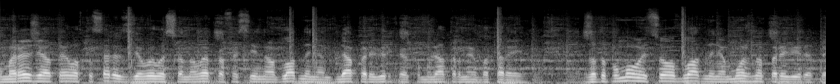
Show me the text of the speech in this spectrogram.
У мережі АТЛ Автосервіс з'явилося нове професійне обладнання для перевірки акумуляторної батареї. За допомогою цього обладнання можна перевірити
